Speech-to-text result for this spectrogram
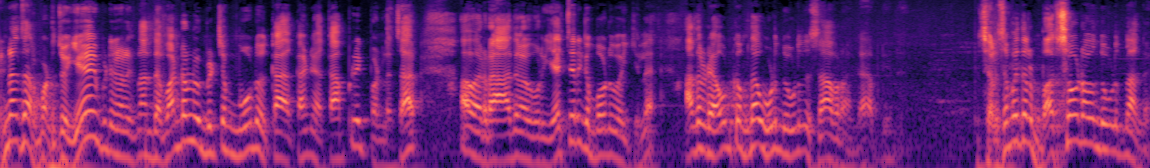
என்ன சார் படித்தோம் ஏன் இப்படி நடக்குது? அந்த வண்டலூர் பிடிச்ச மூணு க கம்ப்ளீட் பண்ணல சார். அவர் அதில் ஒரு எச்சரிக்கை போர்டு வைக்கல. அதனுடைய அவுட்கம் தான் உளுந்து உளுந்து சாப்பிட்றாங்க அப்படின்னு. சில சமயத்தில் பஸ்ஸோடு வந்து விழுந்தாங்க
